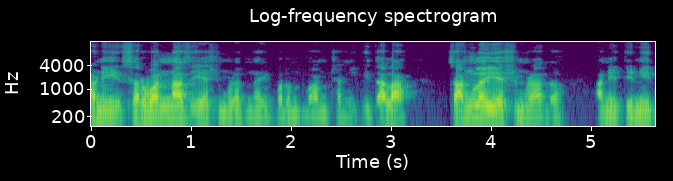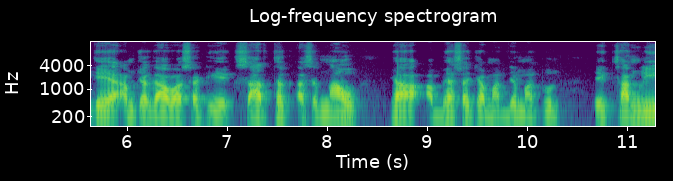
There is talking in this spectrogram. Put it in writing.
आणि सर्वांनाच यश मिळत नाही परंतु आमच्या निकिताला चांगलं यश मिळालं आणि तिने ते आमच्या गावासाठी एक सार्थक असं नाव ह्या अभ्यासाच्या माध्यमातून एक चांगली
